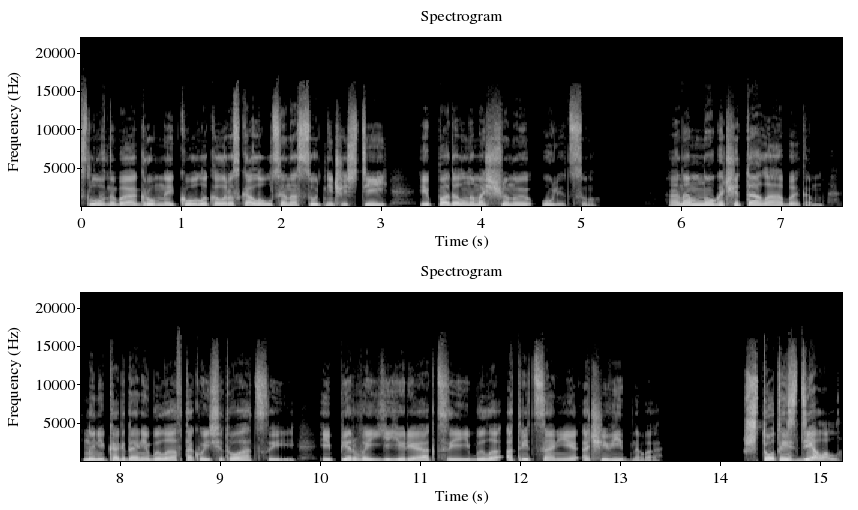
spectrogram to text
словно бы огромный колокол раскололся на сотни частей и падал на мощеную улицу. Она много читала об этом, но никогда не была в такой ситуации, и первой ее реакцией было отрицание очевидного. «Что ты сделал?»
